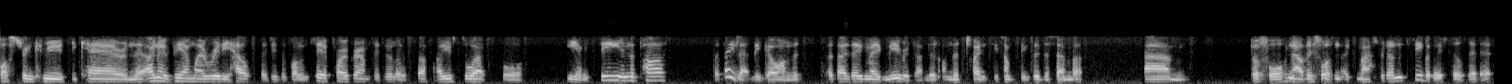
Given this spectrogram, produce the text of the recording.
fostering community care, and I know VMware really helps. They do the volunteer programs. They do a lot of stuff. I used to work for EMC in the past, but they let me go on the. They they made me redundant on the twenty something of December. Um, before now, this wasn't a mass redundancy, but they still did it.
